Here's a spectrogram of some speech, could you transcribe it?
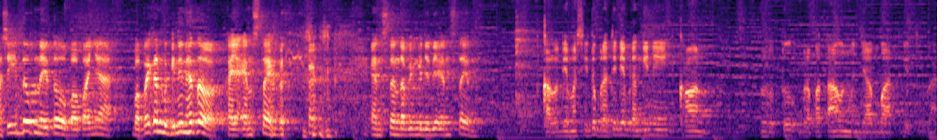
masih hidup nih tuh bapaknya bapaknya kan begini nih tuh kayak Einstein tuh Einstein tapi nggak jadi Einstein kalau dia masih hidup berarti dia bilang gini, Kron, lu tuh berapa tahun menjabat gitu kan.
